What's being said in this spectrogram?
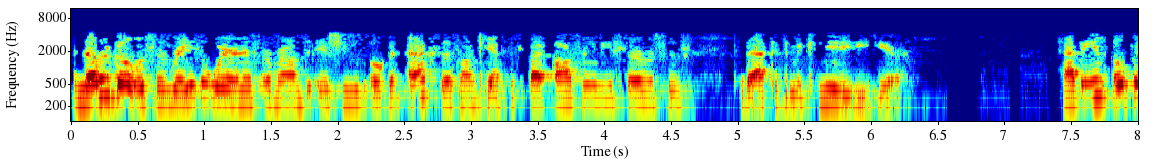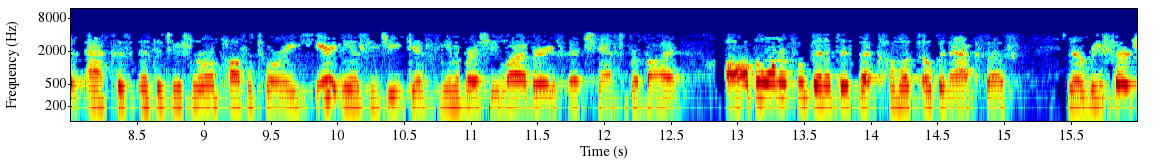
Another goal is to raise awareness around the issue of open access on campus by offering these services to the academic community here. Having an open access institutional repository here at UNCG gives university libraries a chance to provide all the wonderful benefits that come with open access in a research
